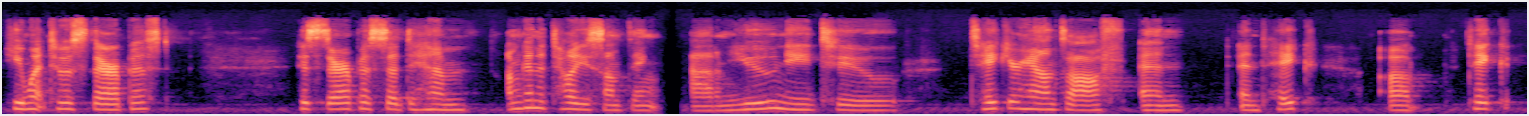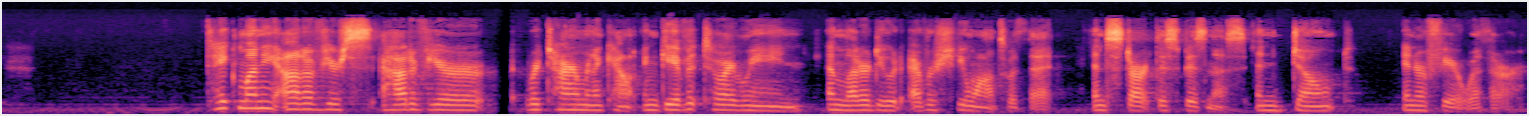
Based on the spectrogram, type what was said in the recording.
He went to his therapist. His therapist said to him, I'm going to tell you something, Adam. You need to take your hands off and and take uh, take take money out of your out of your retirement account and give it to Irene and let her do whatever she wants with it and start this business and don't interfere with her.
